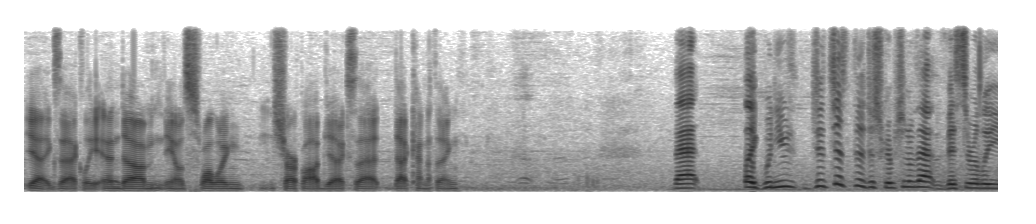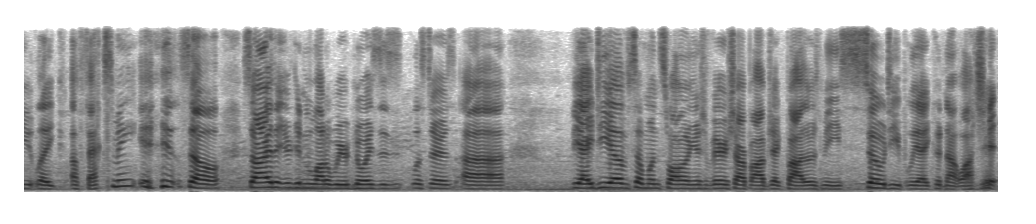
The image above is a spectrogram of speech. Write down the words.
yeah, exactly, and um, you know, swallowing sharp objects, that that kind of thing. That, like, when you just just the description of that viscerally like affects me. so sorry that you're getting a lot of weird noises, listeners. Uh, the idea of someone swallowing a very sharp object bothers me so deeply I could not watch it.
